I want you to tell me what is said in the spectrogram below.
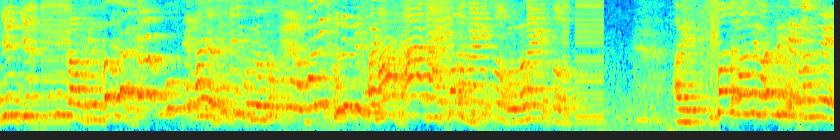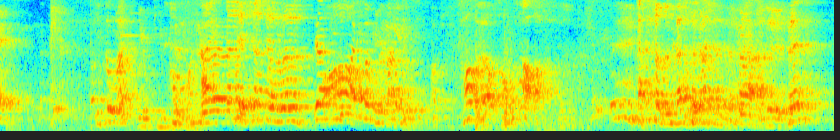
윤, 윤. 세준이 말 어디 갔어? 아니야, 세준이 못 읽었어? 아니, 도대체 아니, 아, 나 알겠어. 나 알겠어. 뭐가? 나 알겠어. 아니, 맞네, 맞네, 맞네, 맞네. 빗속말? 육, 육한 번. 아 시작해 시작해 얼른. 야, 비속말이가 아, 뭐야? 좋다. 야, 가보자. 같이 던져 같이 던져 같이 던져. 하나 둘 셋.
